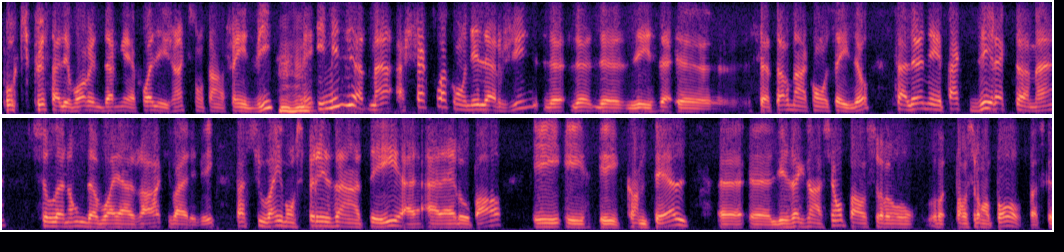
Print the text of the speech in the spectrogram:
pour qu'ils puissent aller voir une dernière fois les gens qui sont en fin de vie. Mhm. Mais immédiatement, à chaque fois qu'on élargit le, le, le, les, euh, cette heure dans le conseil-là, ça a un impact directement sur le nombre de voyageurs qui va arriver. Parce que souvent, ils vont se présenter à, à l'aéroport et, et, et, comme tel, euh, euh, les exemptions passeront, pas parce que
